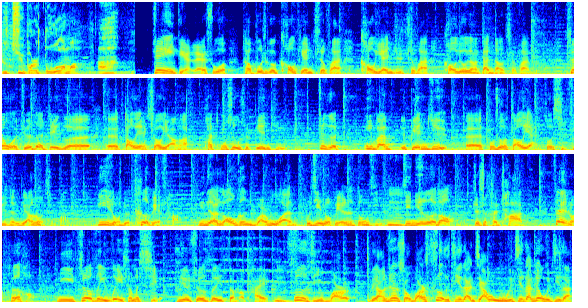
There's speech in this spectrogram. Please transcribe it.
你剧本读了吗？啊？这一点来说，他不是个靠天吃饭、靠颜值吃饭、靠流量担当吃饭的。所以我觉得这个呃导演肖阳啊，他同时又是编剧。这个一般编剧呃同时又导演做喜剧呢，有两种情况，一种就特别差，你点老梗你玩不完，不接受别人的东西，津津乐道，这是很差的。再一种很好，你知道自己为什么写，你也知道自己怎么拍，自己玩两只手玩四个鸡蛋，加入五个鸡蛋，六个鸡蛋，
